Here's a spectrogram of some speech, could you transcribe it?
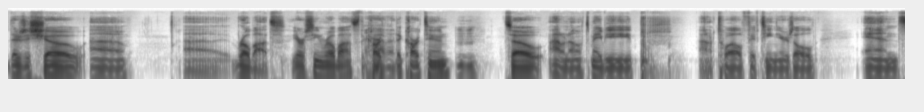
there's a show uh, uh, robots. You ever seen robots? The car, the cartoon. So I don't know. It's maybe I don't know 12, 15 years old. And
